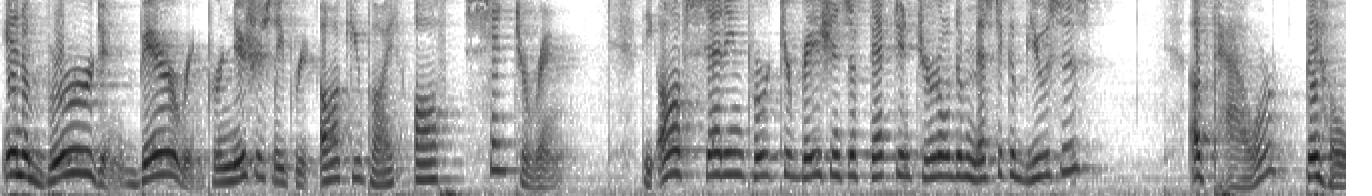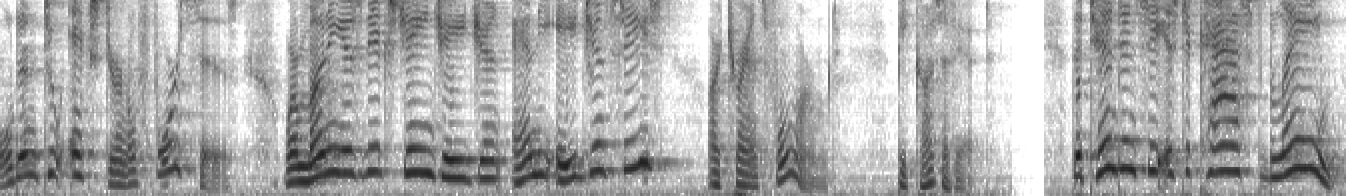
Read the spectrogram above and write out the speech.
In a burden bearing, perniciously preoccupied off centering, the offsetting perturbations affect internal domestic abuses of power beholden to external forces, where money is the exchange agent and the agencies are transformed because of it. The tendency is to cast blame,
